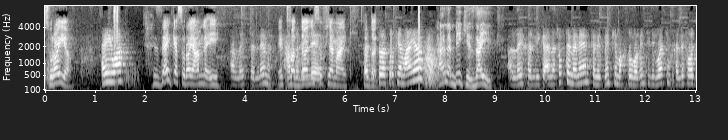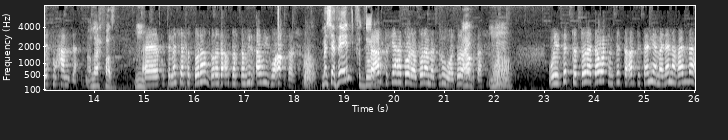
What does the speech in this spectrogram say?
سوريا. أيوه. إزيك يا سوريا؟ عاملة إيه؟ الله يسلمك. اتفضلي. صوفيا معاكي. اتفضلي. الدكتورة صوفيا معايا؟ أهلا بيكي إزيك؟ الله يخليك. أنا شفت منام كانت بنتي مخطوبة. بنتي دلوقتي مخلفة واد اسمه حمزة. الله يحفظها. آه كنت ماشية في الذره الذره ده أخضر طويل قوي وأخضر. ماشية فين؟ في في الدور أرض فيها ذره ذره مزروعة. ذره أيوة. أخضر. وسبت الذره دوت ونزلت أرض تانية ملانه غلة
